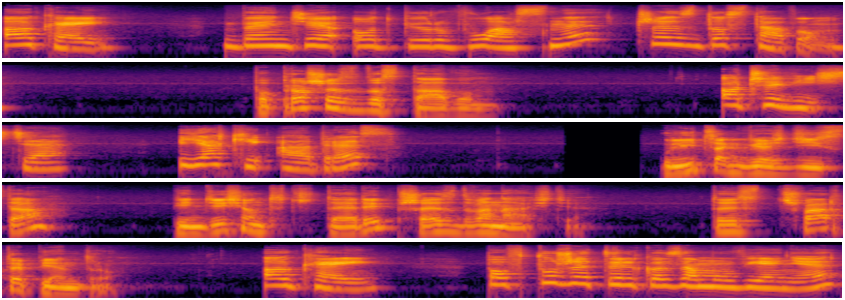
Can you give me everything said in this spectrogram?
Okej. Będzie odbiór własny czy z dostawą? Poproszę z dostawą. Oczywiście. Jaki adres? Ulica Gwiaździsta 54 przez 12. To jest czwarte piętro. Okej. Powtórzę tylko zamówienie,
